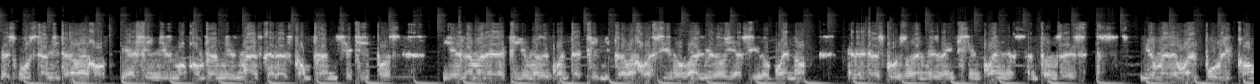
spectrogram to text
les gusta mi trabajo y así mismo compran mis máscaras, compran mis equipos y es la manera que yo me doy cuenta que mi trabajo ha sido válido y ha sido bueno en el transcurso de mis 25 años. Entonces, yo me debo al público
